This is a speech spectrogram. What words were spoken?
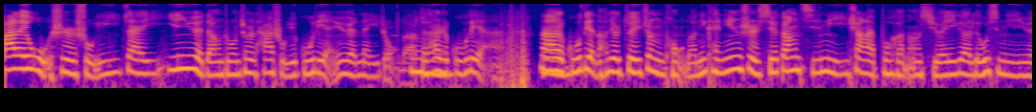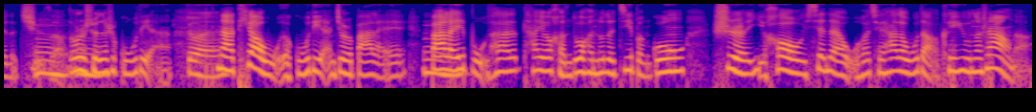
芭蕾舞是属于在音乐当中，就是它属于古典乐那一种的，就它是嗯。古典。那嗯。古典的话就是最正统的，你肯定是学钢琴，你一上来不可能学一个流行音乐的曲子，嗯都是学的嗯。是古典。对，那跳舞的古典就是芭蕾，芭蕾嗯。舞它它有很多很多的基本功，是以后现代舞和其他的舞蹈可以用得上的。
